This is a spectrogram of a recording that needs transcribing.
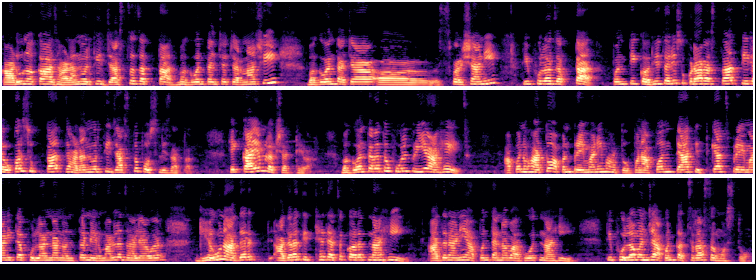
काढू नका झाडांवरती जास्त जगतात. भगवंतांच्या चरणाशी भगवंताच्या स्पर्शाने ती फुलं जगतात. पण ती कधीतरी सुकणार असतात ती लवकर सुकतात झाडांवरती जास्त पोचली जातात. हे कायम लक्षात ठेवा. भगवंताला तो फुल प्रिय आहेच. आपण वाहतो आपण प्रेमाने वाहतो. पण आपण त्या तितक्याच प्रेमाने त्या फुलांना नंतर निर्माल्य झाल्यावर घेऊन आदर आदरा तिथे त्याचं करत नाही. आदराने आपण त्यांना वागवत नाही. ती फुलं म्हणजे आपण कचरा समजतो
